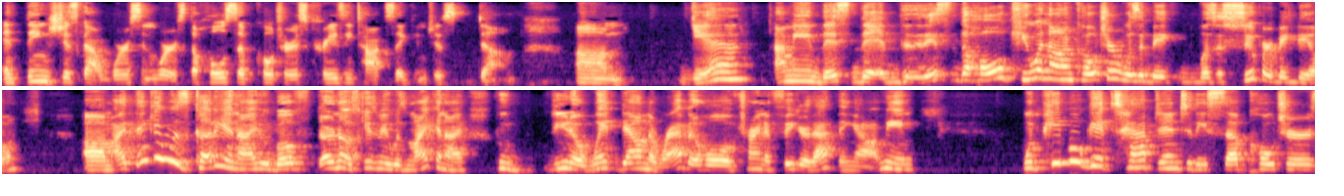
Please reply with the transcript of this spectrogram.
And things just got worse and worse. The whole subculture is crazy, toxic, and just dumb. Um, yeah, I mean, this the this the whole QAnon culture was a big was a super big deal. Um, I think it was Cuddy and I who both, or no, excuse me, it was Mike and I who you know went down the rabbit hole of trying to figure that thing out. I mean, when people get tapped into these subcultures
